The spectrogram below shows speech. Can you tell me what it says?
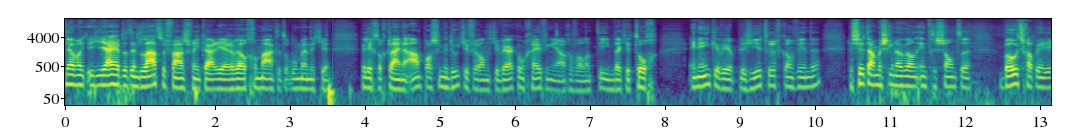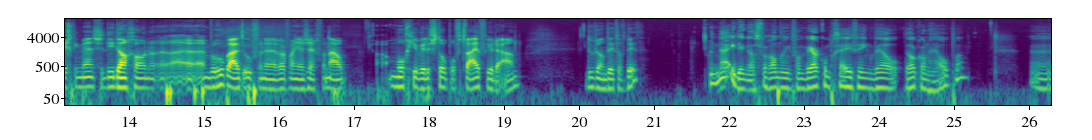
Ja, want jij hebt dat in de laatste fase van je carrière wel gemaakt. Dat op het moment dat je wellicht toch kleine aanpassingen doet, je verandert je werkomgeving, in jouw geval een team, dat je toch in één keer weer plezier terug kan vinden. Dus zit daar misschien ook wel een interessante boodschap in richting mensen die dan gewoon eh, een beroep uitoefenen waarvan jij zegt van nou, mocht je willen stoppen of twijfel je eraan, doe dan dit of dit. Nee, ik denk dat verandering van werkomgeving wel, wel kan helpen. Eh,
